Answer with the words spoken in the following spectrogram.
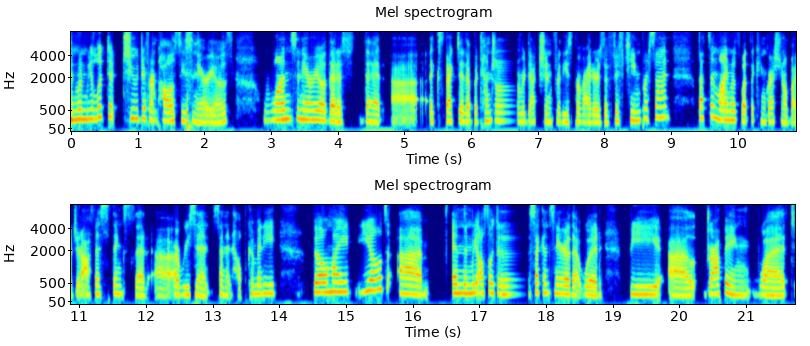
And when we looked at two different policy scenarios, one scenario that is that uh, expected a potential reduction for these providers of 15%, that's in line with what the Congressional Budget Office thinks that uh, a recent Senate Help Committee bill might yield. Um, and then we also looked at a second scenario that would be uh, dropping what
